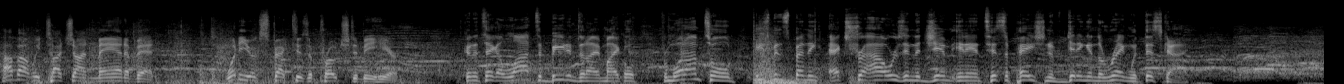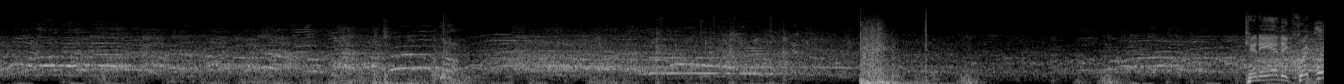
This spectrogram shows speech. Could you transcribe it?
How about we touch on man a bit? What do you expect his approach to be here? It's going to take a lot to beat him tonight, Michael. From what I'm told, he's been spending extra hours in the gym in anticipation of getting in the ring with this guy. Can he end it quickly?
